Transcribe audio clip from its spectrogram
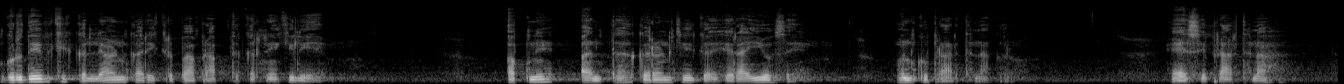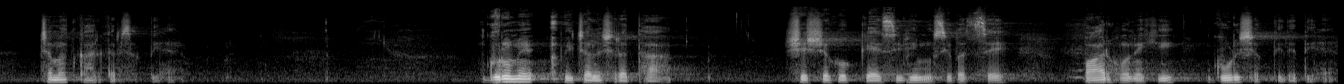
गुरुदेव की कल्याणकारी कृपा प्राप्त करने के लिए, अपने अंतकरण की गहराइयों से उनको प्रार्थना करो। ऐसे प्रार्थना चमत्कार कर सकती है। गुरु में अविचल श्रद्धा, शिष्य को कैसी भी मुसीबत से पार होने की गूढ़ शक्ति देती है।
